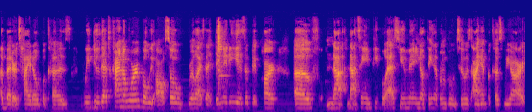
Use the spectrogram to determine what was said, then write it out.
a better title because we do that kind of work but we also realize that dignity is a big part of not not seeing people as human. You know think of ubuntu as i am because we are.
